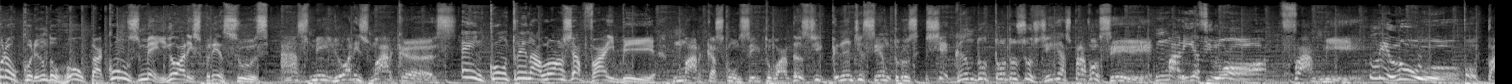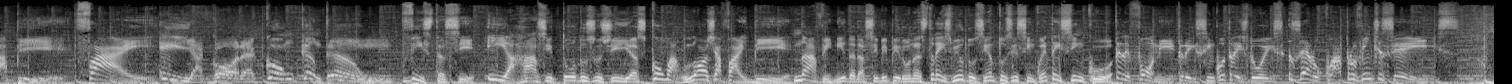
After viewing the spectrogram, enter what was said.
Procurando roupa com os melhores preços, as melhores marcas. Encontre na loja Vibe. Marcas conceituadas de grandes centros, chegando todos os dias para você. Maria Filó, Fami, Lilu, Pop-Up, Fai. E agora com Cantão. Vista-se e arrase todos os dias com a loja Vibe. Na Avenida das Cibipirunas 3255. Telefone 3532 0426.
